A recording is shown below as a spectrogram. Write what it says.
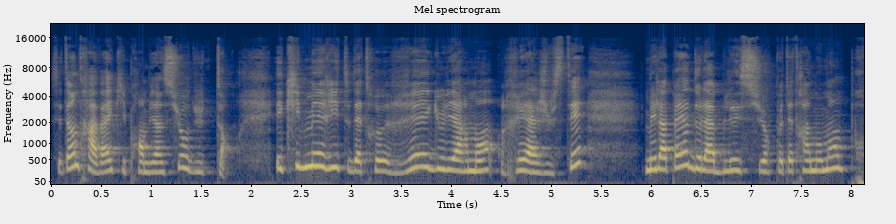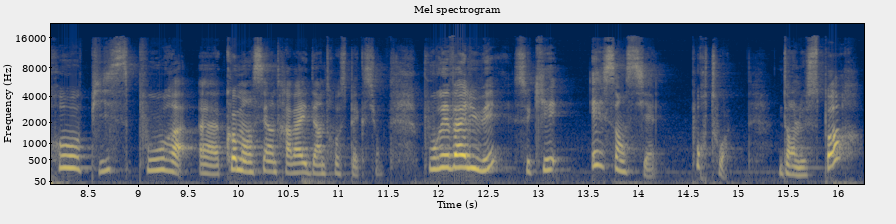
C'est un travail qui prend bien sûr du temps et qui mérite d'être régulièrement réajusté. Mais la période de la blessure peut être un moment propice pour euh, commencer un travail d'introspection, pour évaluer ce qui est essentiel pour toi dans le sport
